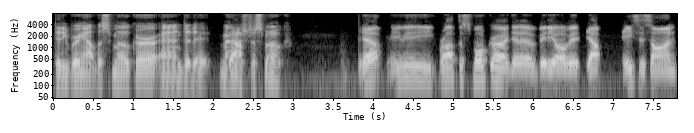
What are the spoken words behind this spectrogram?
Did he bring out the smoker and did it manage yep. to smoke? Yeah, maybe he brought the smoker. I did a video of it. Yep, Ace is on.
